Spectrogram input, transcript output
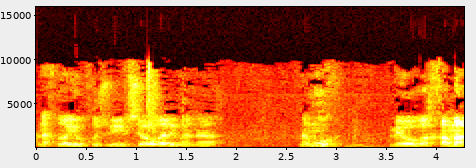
אנחנו היום חושבים שאור הלבנה נמוך מאור החמה,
